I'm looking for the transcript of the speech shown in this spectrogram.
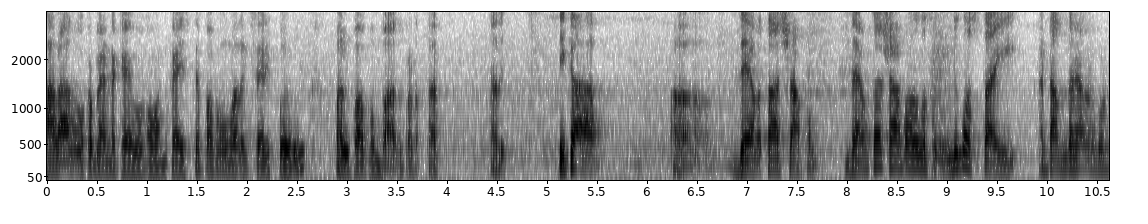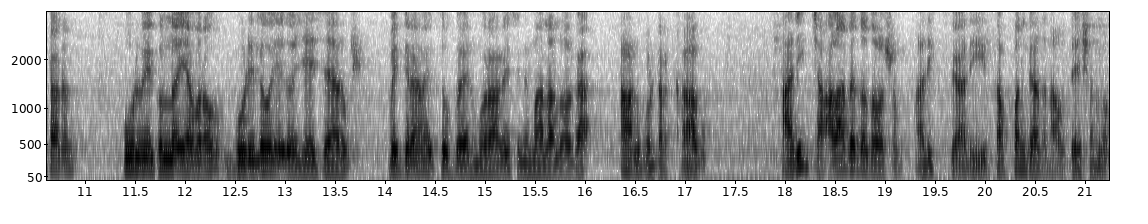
అలా ఒక బెండకాయ ఒక వంకాయ ఇస్తే పాపం వాళ్ళకి సరిపోదు వాళ్ళు పాపం బాధపడతారు. అది. ఇక దేవతా శాపం. దేవతా శాపాలు అసలు ఎందుకు వస్తాయి? అంటే అందరూ ఏమనుకుంటారు? పూర్వీకుల్లో ఎవరో గుడిలో ఏదో చేశారు విగ్రహం ఎత్తుకుపోయారు మురారి సినిమాలలోగా అని అనుకుంటారు. కాదు. అది చాలా పెద్ద దోషం. అది అది తప్పని కాదు నా ఉద్దేశంలో.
